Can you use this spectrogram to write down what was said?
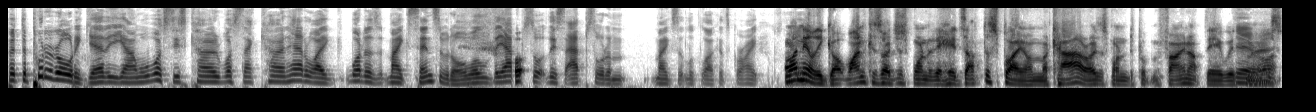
But to put it all together, you're going, well, what's this code? What's that code? How do I? What does it make sense of it all? Well, the app, Well- sort, this app, sort of makes it look like it's great. I Yeah. nearly got one because I just wanted a heads up display on my car. I just wanted to put my phone up there with Yeah, my right.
